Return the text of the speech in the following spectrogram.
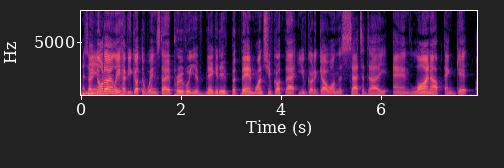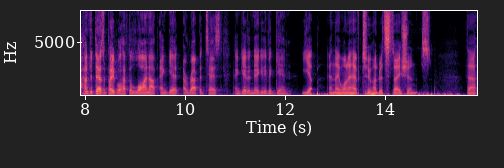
And so not only have you got the Wednesday approval, you've negative, but then once you've got that, you've got to go on the Saturday and line up and get 100,000 people have to line up and get a rapid test and get a negative again. Yep, and they want to have 200 stations that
